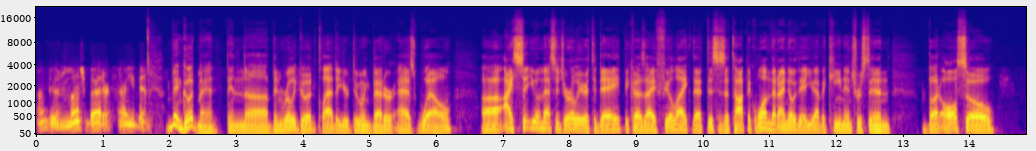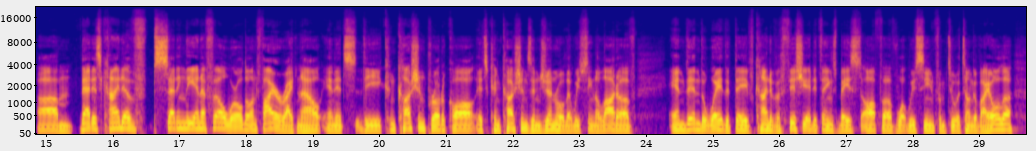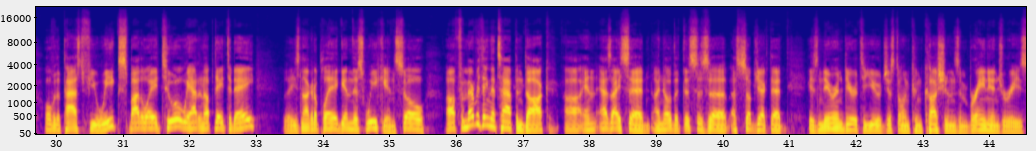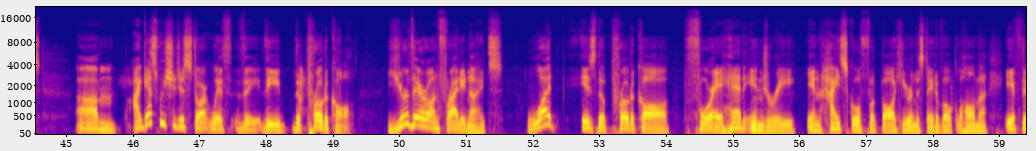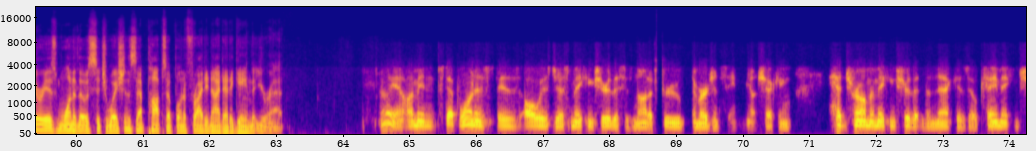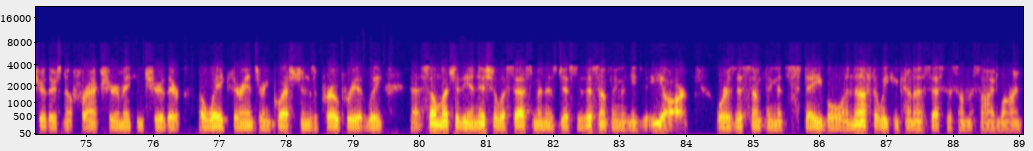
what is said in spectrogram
I'm doing much better. How you been? Been good, man. Been uh, been really good. Glad that you're doing better as well. Uh, I sent you a message earlier today because I feel like that this is a topic one that I know that you have a keen interest in, but also um, that is kind of setting the NFL world on fire right now, and it's the concussion protocol. It's concussions in general that we've seen a lot of, and then the way that they've kind of officiated things based off of what we've seen from Tua Tagovailoa over the past few weeks. By the way, Tua, we had an update today. He's not going to play again this weekend. So, uh, from everything that's happened, Doc, uh, and as I said, I know that this is a, a, subject that is near and dear to you just on concussions and brain injuries. Um, I guess we should just start with the, the, the protocol. You're there on Friday nights. What is the protocol for a head injury in high school football here in the state of Oklahoma if there is one of those situations that pops up on a Friday night at a game that you're at? Oh yeah, I mean, step one is is always just making sure this is not a true emergency. You know, checking head trauma, making sure that the neck is okay, making sure there's no fracture, making sure they're awake, they're answering questions appropriately. Uh, so much of the initial assessment is just is this something that needs the ER, or is this something that's stable enough that we can kind of assess this on the sideline?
